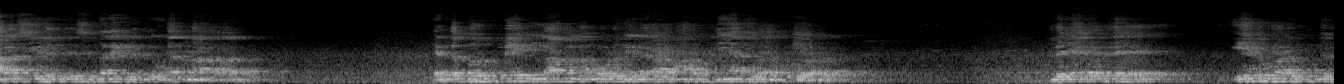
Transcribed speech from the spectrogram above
அரசியலுக்கு சிந்தனைகளுக்கு உடன்பானவர். எந்த பொறுப்புமே இல்லாமல் நம்மோடு நீண்ட காலமாக பணியாற்றி வரக்கூடியவர். இந்த இயக்கத்திலே ஈடுபாடு உண்டு.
